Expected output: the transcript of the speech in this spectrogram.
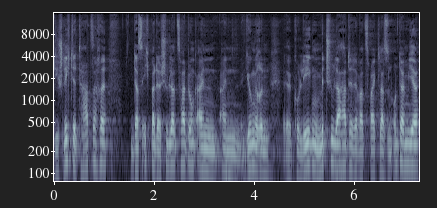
die schlichte Tatsache, dass ich bei der Schülerzeitung einen, einen jüngeren äh, Kollegen, Mitschüler hatte, der war zwei Klassen unter mir,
